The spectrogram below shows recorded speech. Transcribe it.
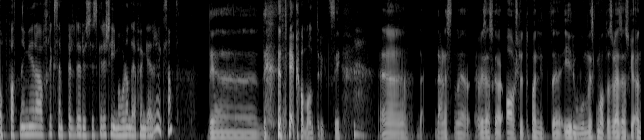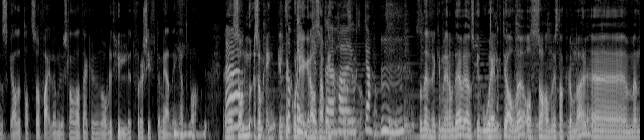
oppfatninger av f.eks. det russiske regimet og hvordan det fungerer. ikke sant? det, det, det kan man trygt si. Eh, det, er nesten Hvis jeg skal avslutte på en litt eh, ironisk måte, så vil jeg si jeg skulle ønske jeg hadde tatt så feil om Russland at jeg kunne nå blitt hyllet for å skifte mening etterpå. Eh, som, som enkelte Som kolleger av oss har blitt. har gjort, sånn. ja. Mm. Så nevner vi ikke mer om det. Vi ønsker god helg til alle, også han vi snakker om der. Eh, men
